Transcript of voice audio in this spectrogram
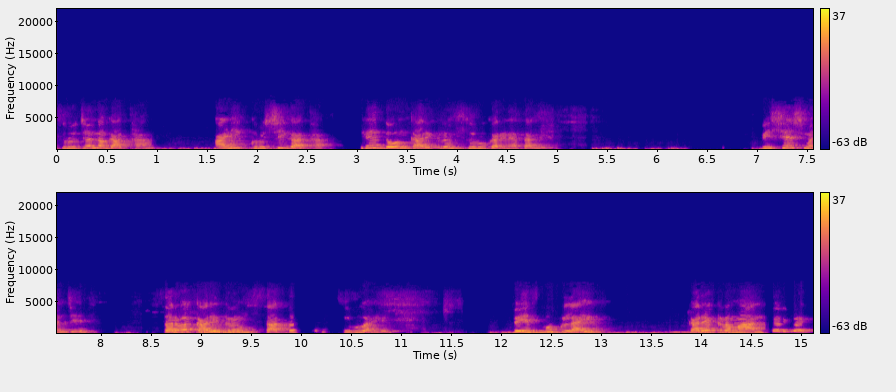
सृजन गाथा आणि कृषी गाथा हे दोन कार्यक्रम सुरू करण्यात आले. विशेष म्हणजे सर्व कार्यक्रम सातत्याने सुरू आहेत. फेसबुक लाईव्ह कार्यक्रमाअंतर्गत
